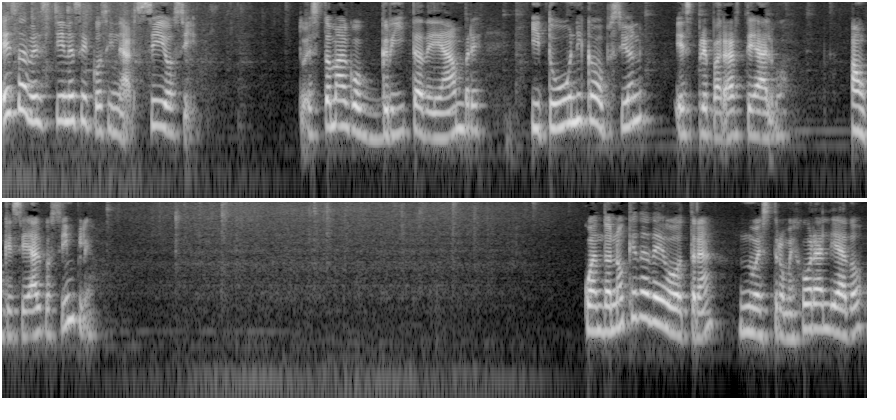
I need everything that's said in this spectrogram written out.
Esa vez tienes que cocinar sí o sí. Tu estómago grita de hambre y tu única opción es prepararte algo, aunque sea algo simple. Cuando no queda de otra, nuestro mejor aliado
